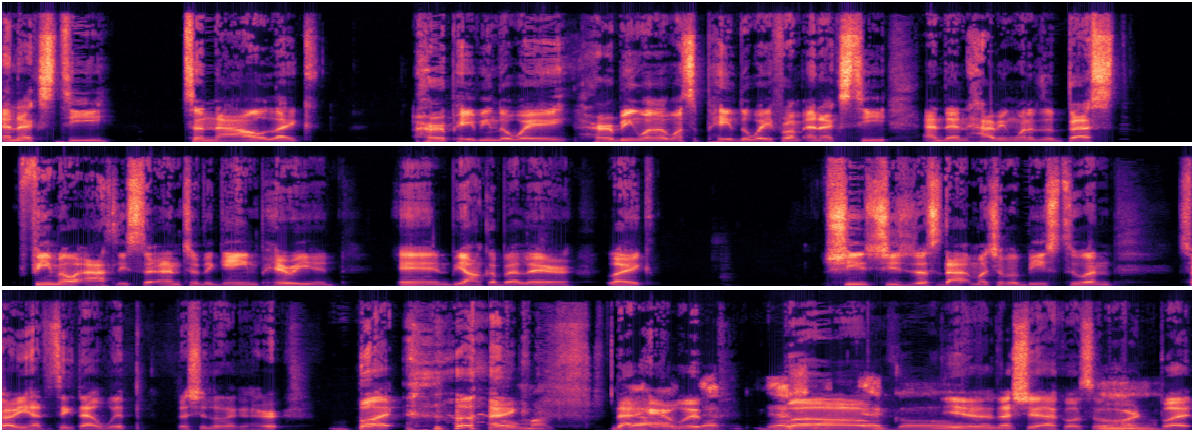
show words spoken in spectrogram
NXT to now, like her paving the way, her being one that wants to pave the way from NXT, and then having one of the best female athletes to enter the game, period, in Bianca Belair. Like she she's just that much of a beast too. And sorry you had to take that whip. That should look like it hurt. But like, oh my that God, hair whip. That, that but um, echo. yeah, that shit echoed so mm. hard. But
